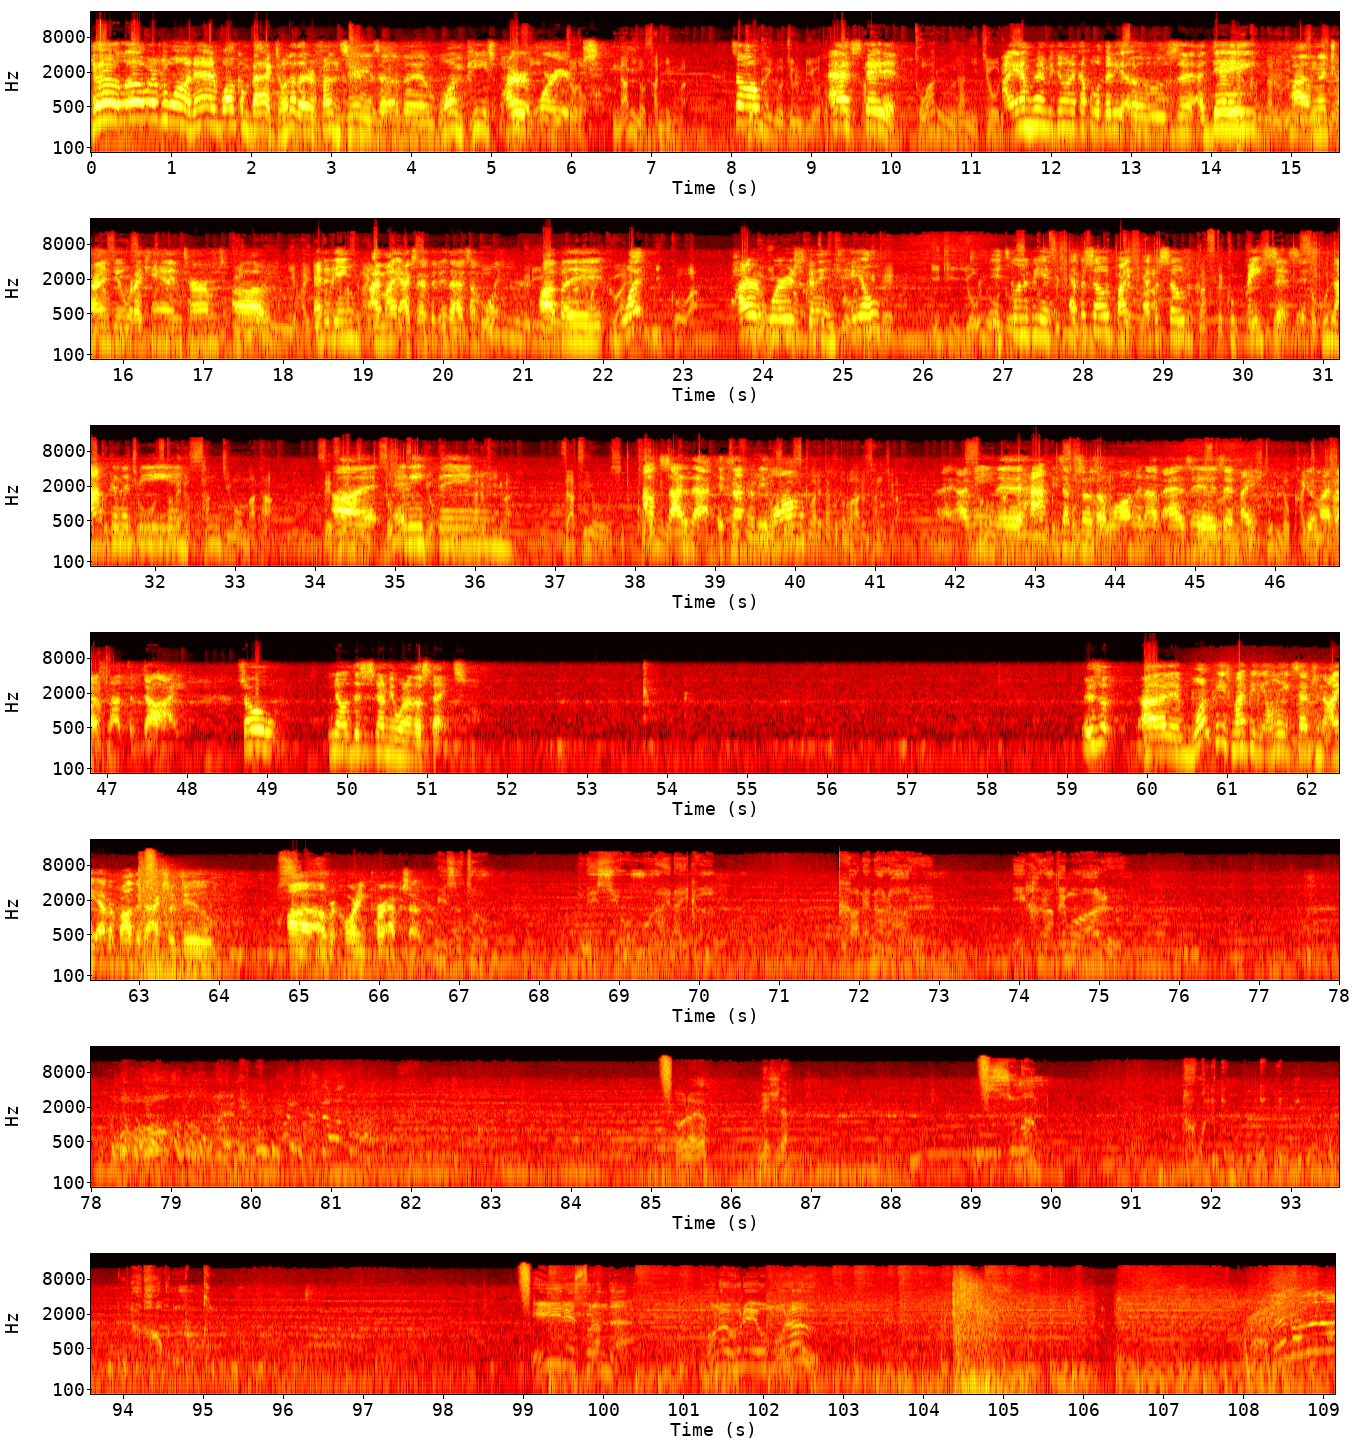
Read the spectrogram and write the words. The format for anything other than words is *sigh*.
Hello everyone and welcome back to another fun series of the One Piece Pirate Warriors. So, as stated, I am going to be doing a couple of videos a day. I'm going to try and do what I can in terms of editing. I might actually have to do that at some point. Uh, but what Pirate Warriors is going to entail it's going to be an episode by episode basis. It's not going to be uh, anything outside of that. It's not going to be long. I mean, uh, half these episodes are long enough as is if I do my best not to die. So, you know, this is going to be one of those things. Is it, uh, One Piece might be the only exception I ever bothered to actually do uh, a recording per episode. すまんいいレストランだこの船をもらうゴムゴムの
